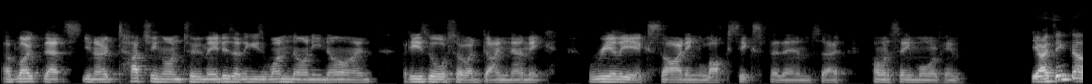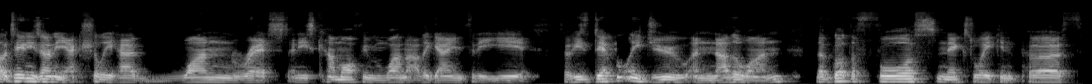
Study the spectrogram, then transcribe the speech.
a bloke that's you know touching on two meters. I think he's one ninety nine, but he's also a dynamic, really exciting lock six for them. So I want to see more of him. Yeah, I think Valetini's only actually had one rest, and he's come off in one other game for the year. So he's definitely due another one. They've got the Force next week in Perth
